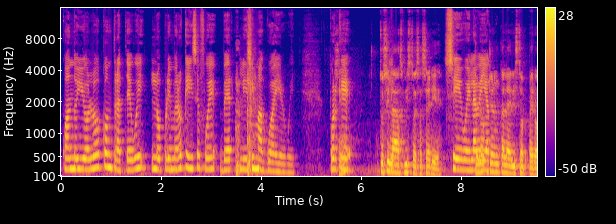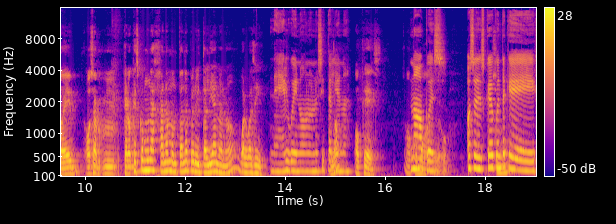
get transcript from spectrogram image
cuando yo lo contraté, güey, lo primero que hice fue ver Lizzie McGuire, güey. Porque, ¿Sí? Tú sí la has visto esa serie. sí, güey, la yo, no- veía. yo nunca la he visto, pero o sea, mm, creo que es como una Hannah Montana, pero italiana, ¿no? O algo así. Nel, güey, no, no, no es ¿no? italiana. ¿O qué es? ¿O No, como- pues. o- O sea, es que de cuenta ¿no? que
